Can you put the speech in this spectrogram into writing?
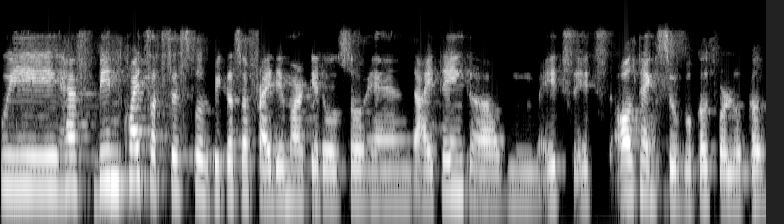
we have been quite successful because of Friday Market also. And I think um, it's, it's all thanks to Vocal for Local.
